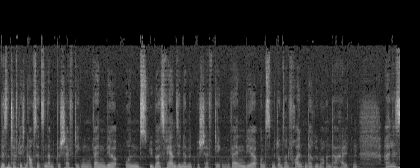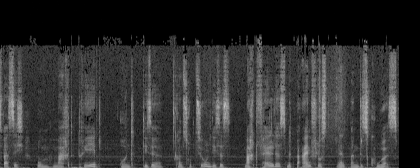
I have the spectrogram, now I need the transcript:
wissenschaftlichen Aufsätzen damit beschäftigen, wenn wir uns übers Fernsehen damit beschäftigen, wenn wir uns mit unseren Freunden darüber unterhalten. Alles, was sich um Macht dreht und diese Konstruktion dieses Machtfeldes mit beeinflusst, nennt man Diskurs.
